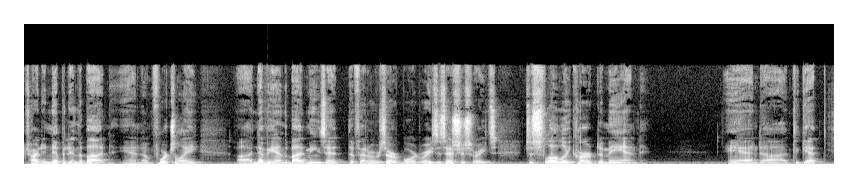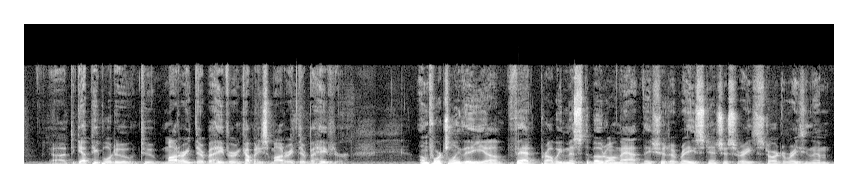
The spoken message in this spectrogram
try to nip it in the bud. And unfortunately, Uh, nipping it in the bud means that the Federal Reserve Board raises interest rates to slowly curb demand and uh, to get uh, to get people to to moderate their behavior and companies to moderate their behavior. Unfortunately, the uh, Fed probably missed the boat on that. They should have raised interest rates, started raising them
